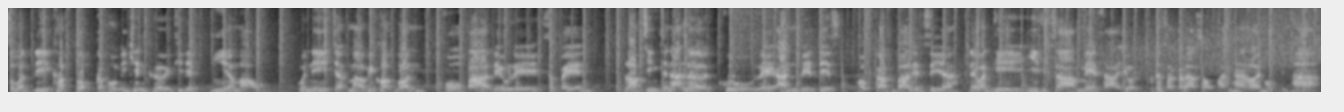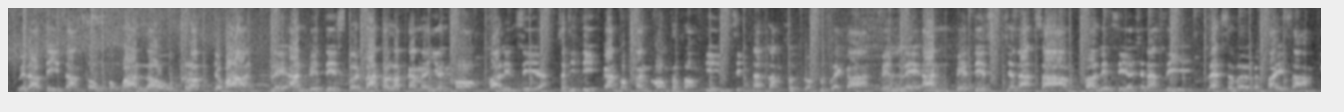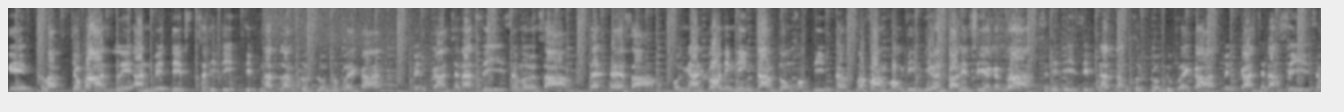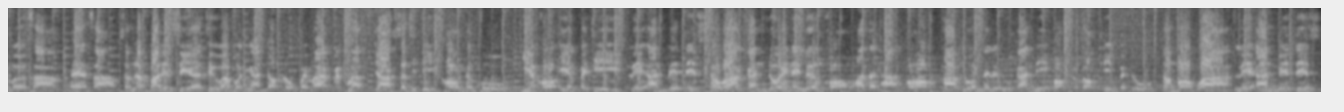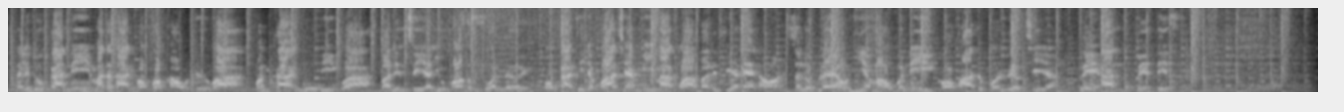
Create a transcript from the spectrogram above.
สวัสดีครับพบกับผมอีกเช่นเคยที่เด็ดเฮียเหมา วันนี้จะมาวิเคราะห์บอลโคปาเดลเลสเปน รอบชิงชนะเลิศ คู่เลอันเบติส พบกับบาเลนเซีย ในวันที่ 23 เมษายน พุทธศักราช 2565 เวลาตีสามตรงของบ้านเราครับเจ้าบ้านเลอันเบติส เปิดบ้านต้อนรับการมาเยือนของบาเลนเซีย สถิติการพบกันของทั้งสองทีม 10 นัดหลังสุดรวมทุกรายการ เป็นเลอันเบติส ชนะ 3 บาเลนเซียชนะ 4 และเสมอกันไป 3 เกมครับเจ้าบ้านเลอันเบติส สถิติ 10 นัดหลังสุดรวมทุกรายการ เป็นการชนะ 4 เสมอ 3 และแพ้ 3 ผลงานก็นิ่งๆ ตามทรงของทีมครับ มาฝั่งของทีมเยือนบาเลนเซียกันบ้าง สถิติ 10 นัดหลังสุดรวมทุกรายการ เป็นการชนะ 4 เสมอ 3 แพ้ 3สำหรับบาเลนเซียถือว่าผลงานดรอปลงไปมากนะครับ จากสถิติของทั้งคู่เฮียขอเอียงไปที่เลอันเบติสถ้าว่ากันด้วยในเรื่องของมาตรฐานฟอร์มภาพรวมในฤดูกาลนี้ของทั้งสองทีมกันดู ต้องบอกว่าเลอันเบติสในฤดูกาลนี้มาตรฐานของพวกเขาถือว่าค่อนข้างดูดีกว่าบาเลนเซียอยู่พอสมควรเลย โอกาสที่จะคว้าแชมป์มีมากกว่าบาเลนเซียแน่นอน สรุปแล้วเฮียเหมาคนนี้ขอพาทุกคนเลือกเชียร์เลอันเบติส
